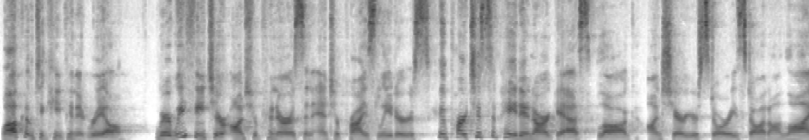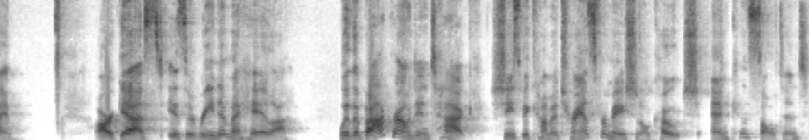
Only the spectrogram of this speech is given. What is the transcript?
Welcome to Keeping It Real, where we feature entrepreneurs and enterprise leaders who participate in our guest blog on shareyourstories.online. Our guest is Irina Mihaela. With a background in tech, she's become a transformational coach and consultant,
